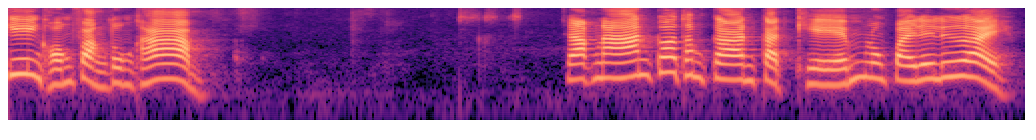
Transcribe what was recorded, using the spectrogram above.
กิ้งของฝั่งตรงข้าม จากนั้นก็ทำการกัดเข็มลงไปเรื่อยๆ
